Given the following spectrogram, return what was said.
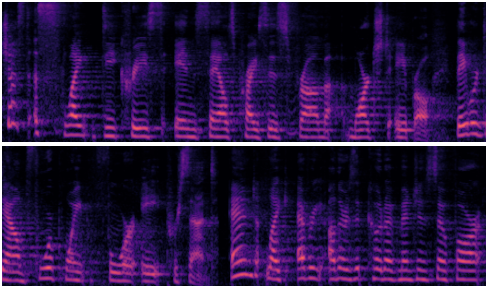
just a slight decrease in sales prices from March to April. They were down 4.48%. And like every other zip code I've mentioned so far,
